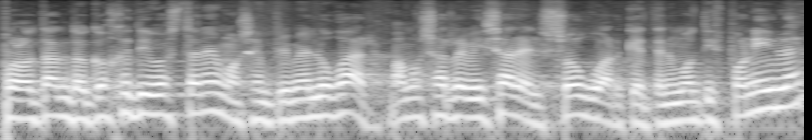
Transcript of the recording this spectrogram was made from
Por lo tanto, ¿qué objetivos tenemos? En primer lugar, vamos a revisar el software que tenemos disponible.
